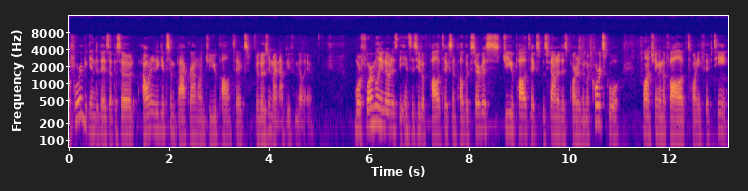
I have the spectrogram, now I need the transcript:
Before we begin today's episode, I wanted to give some background on GU Politics for those who might not be familiar. More formally known as the Institute of Politics and Public Service, GU Politics was founded as part of the McCourt School, launching in the fall of 2015.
